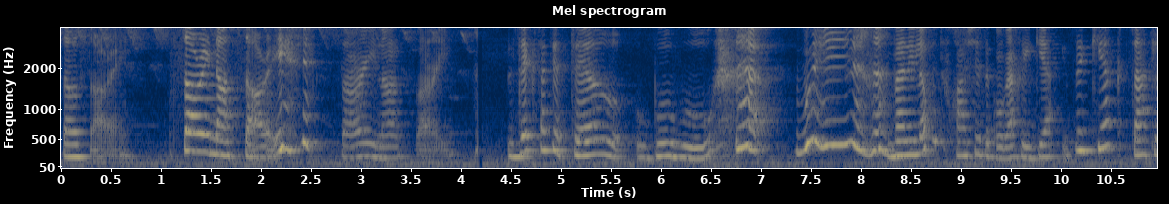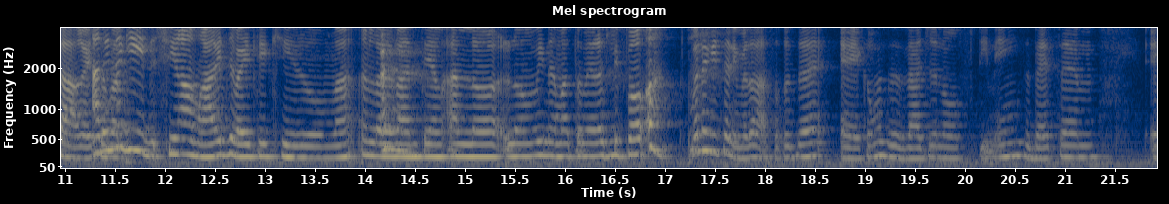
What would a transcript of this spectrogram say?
so sorry. sorry not sorry. sorry not sorry. זה קצת יותר וו-וו. ואני לא בטוחה שזה כל כך הגיע, זה הגיע קצת לארץ. אני אבל... נגיד, שירה אמרה לי את זה והייתי כאילו, מה? אני לא הבנתי, אני לא, לא מבינה מה את אומרת לי פה. בוא נגיד שאני מתה לעשות את זה, אה, קוראים לזה vaginal steaming, זה בעצם אה,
